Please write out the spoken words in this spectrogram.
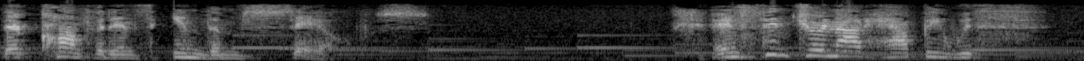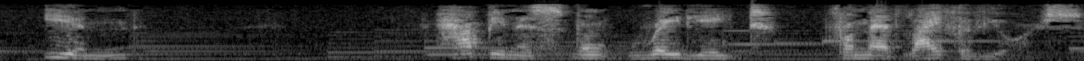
their confidence in themselves. And since you're not happy within, happiness won't radiate from that life of yours.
